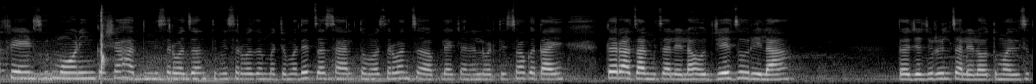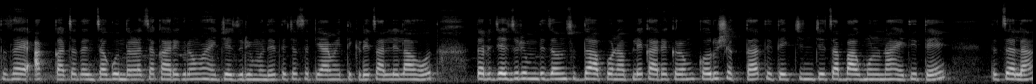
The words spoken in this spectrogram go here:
फ्रेंड्स गुड मॉर्निंग. कशा आहात तुम्ही सर्वजण? तुम्ही सर्वजण मजेमध्येच असाल. तुम्हाला सर्वांचं आपल्या चॅनलवरती स्वागत आहे. तर आज आम्ही चाललेलो आहोत जेजुरीला. तर जेजुरीला चाललेलो आहोत. तुम्हाला दिसतच आहे अक्काचा त्यांचा गोंधळाचा कार्यक्रम आहे जेजुरीमध्ये. त्याच्यासाठी आम्ही तिकडे चाललेलो आहोत. तर जेजुरीमध्ये जाऊनसुद्धा आपण आपले कार्यक्रम करू शकता. तिथे एक चिंचेचा बाग म्हणून आहे तिथे. तर चला.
